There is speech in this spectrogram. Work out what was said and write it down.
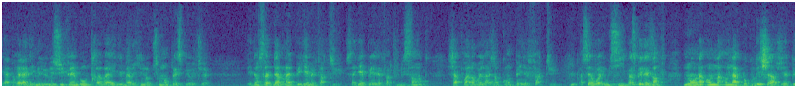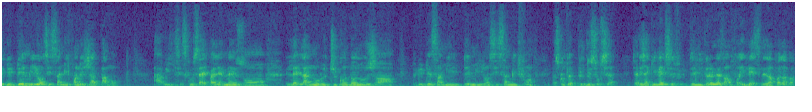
et après elle a dit, mais le monsieur fait un bon travail, il mérite sur mon père spirituel. Et donc cette dame-là payait mes factures, c'est-à-dire payait les factures du centre, chaque fois elle envoie l'argent qu'on paye les factures. Parce que, ouais, aussi, parce que les enfants, nous on a, on a, on a beaucoup de charges, j'ai plus de 2 600 000 francs de charges par mois. Ah oui, c'est ce que vous savez pas, les maisons, la nourriture qu'on donne aux gens, plus de 200 000, 2 600 000 francs, parce qu'on fait plus de social. Il y a des gens qui viennent se délivrer les enfants, ils laissent les enfants là-bas.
